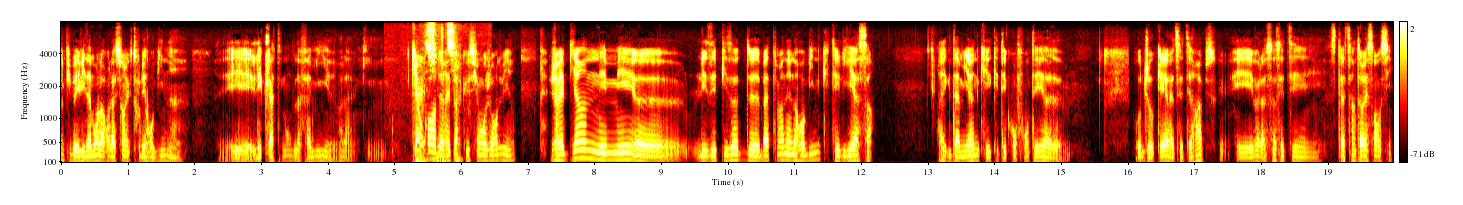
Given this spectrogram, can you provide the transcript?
Et puis bah évidemment la relation avec tous les Robins euh, et l'éclatement de la famille euh, voilà qui qui a encore des répercussions aujourd'hui. Hein. J'avais bien aimé euh, les épisodes de Batman and Robin qui étaient liés à ça, avec Damian qui, qui était confronté euh, au Joker, etc. et voilà, ça c'était c'était assez intéressant aussi.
